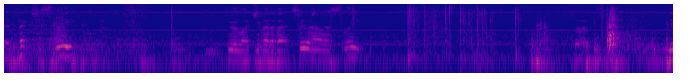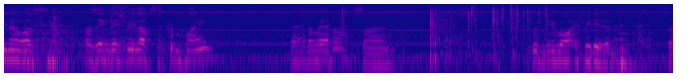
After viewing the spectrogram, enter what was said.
affects your sleep. Feel like you've had about two hours sleep. But you know, us us English, we love to complain about the weather, so wouldn't be right if we didn't. So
